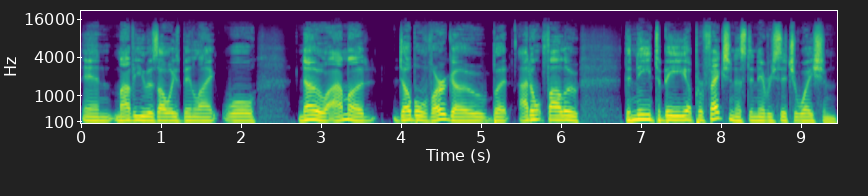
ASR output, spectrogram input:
And my view has always been like, well, no, I'm a double Virgo, but I don't follow the need to be a perfectionist in every situation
